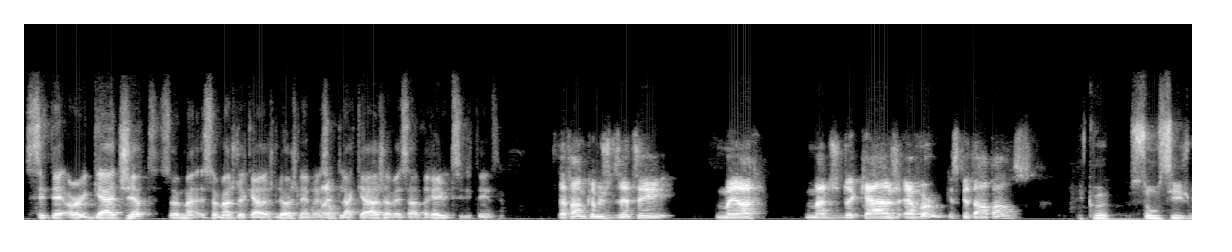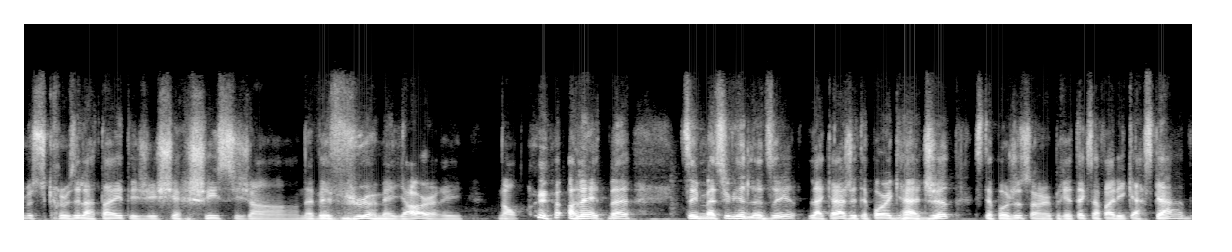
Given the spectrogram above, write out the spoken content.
c'était un gadget, ce, match de cage-là. J'ai l'impression que la cage avait sa vraie utilité. Stéphane, comme je disais, c'est meilleur match de cage ever? Qu'est-ce que tu en penses? Écoute, ça aussi, je me suis creusé la tête et j'ai cherché si j'en avais vu un meilleur. Et non, honnêtement, sais, Mathieu vient de le dire, la cage n'était pas un gadget, c'était pas juste un prétexte à faire des cascades.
